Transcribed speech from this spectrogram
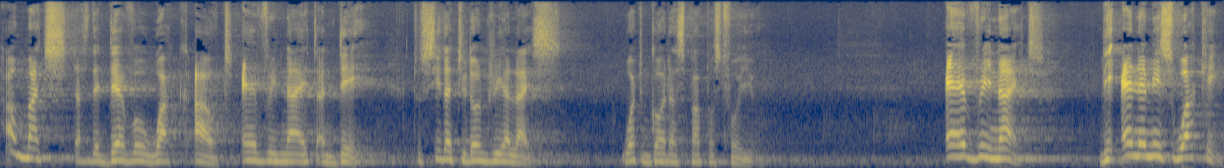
How much does the devil work out every night and day to see that you don't realize what God has purposed for you? Every night, the enemy is working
